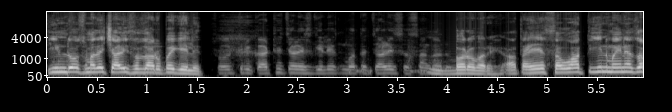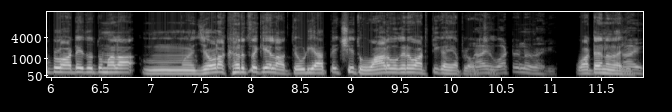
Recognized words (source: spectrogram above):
तीन डोस मध्ये चाळीस हजार रुपये गेलेत. चौत्रिक अठ्ठेचाळीस गेलेत मग आता चाळीसच सांगा बरोबर आहे. आता हे सव्वा तीन महिन्याचा प्लॉट आहे तर तुम्हाला अं, जेवढा खर्च केला तेवढी अपेक्षित वाढ वगैरे वाटती का या नाही प्लॉट वाटणं झाली. वाटाणं झाली. नाही.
